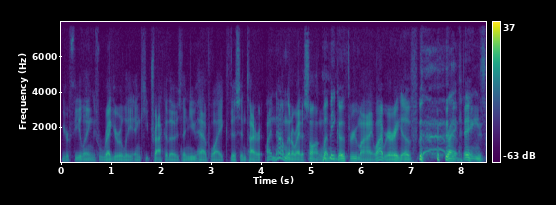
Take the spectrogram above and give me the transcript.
your feelings regularly and keep track of those, then you have like this entire. Like, now I'm going to write a song. Let me go through my library of Right. things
